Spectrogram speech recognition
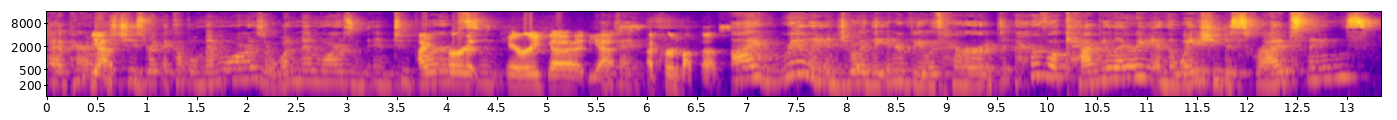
Apparently, yes. she's written a couple memoirs or one memoirs in, in two parts. I've heard it's and... very good. Yes. Okay. I've heard about this. I really enjoyed the interview with her. Her vocabulary and the way she describes things.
